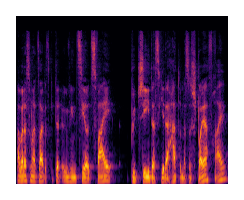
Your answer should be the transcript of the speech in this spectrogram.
aber dass man halt sagt, es gibt halt irgendwie ein CO2-Budget, das jeder hat und das ist steuerfrei.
